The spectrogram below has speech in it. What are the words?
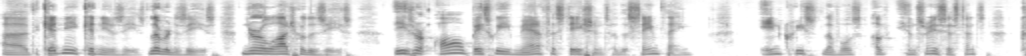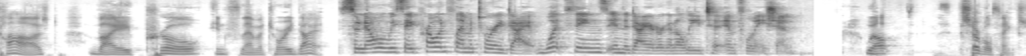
uh, the kidney, kidney disease, liver disease, neurological disease. These are all basically manifestations of the same thing increased levels of insulin resistance caused by a pro inflammatory diet. So, now when we say pro inflammatory diet, what things in the diet are going to lead to inflammation? Well, several things.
